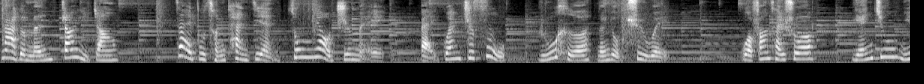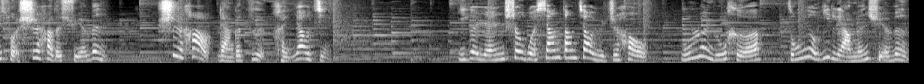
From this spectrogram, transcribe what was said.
那个门张一张，再不曾看见宗庙之美，百官之富，如何能有趣味？我方才说，研究你所嗜好的学问，嗜好两个字很要紧。一个人受过相当教育之后，无论如何，总有一两门学问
